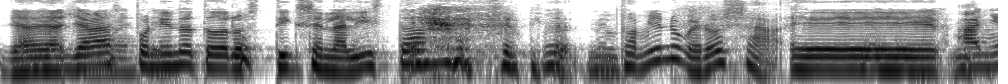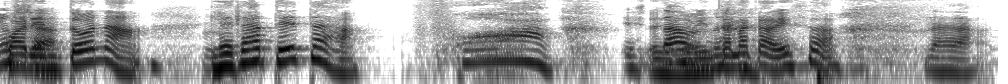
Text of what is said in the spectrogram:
Ya, ya- ya vas poniendo todos los tics en la lista. Familia numerosa. Eh, Eh, añosa. cuarentona. Le da teta. ¡Fua! Está Me una- la cabeza. Nada,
